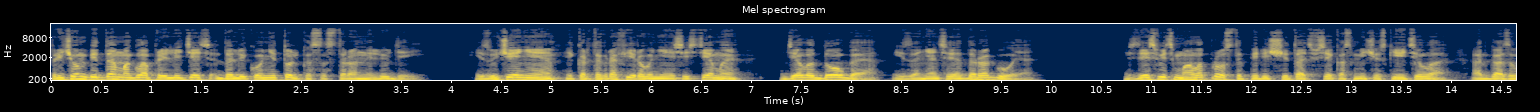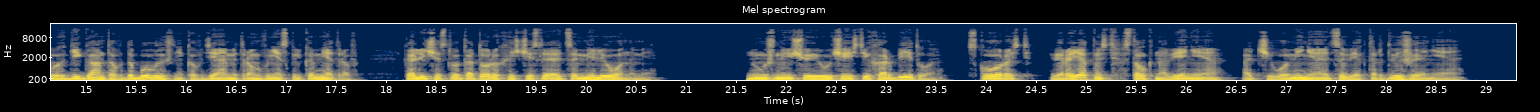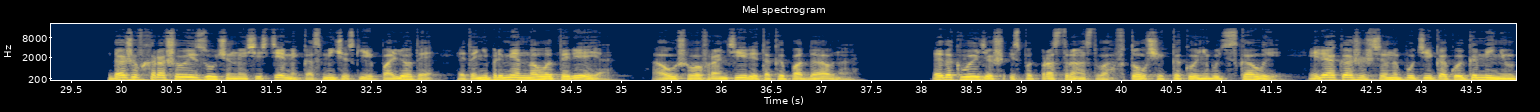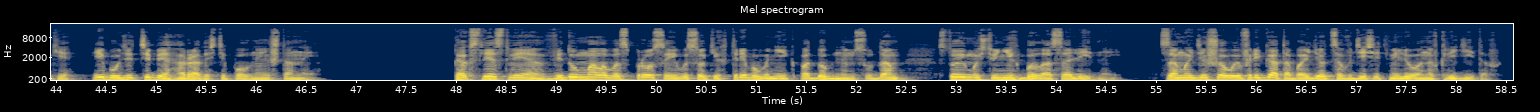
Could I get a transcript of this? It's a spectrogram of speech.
Причем беда могла прилететь далеко не только со стороны людей. Изучение и картографирование системы – дело долгое и занятие дорогое. Здесь ведь мало просто пересчитать все космические тела, от газовых гигантов до булыжников диаметром в несколько метров, количество которых исчисляется миллионами. Нужно еще и учесть их орбиту, скорость, вероятность столкновения, от чего меняется вектор движения. Даже в хорошо изученной системе космические полеты – это непременно лотерея, а уж во фронтире так и подавно. Эдак выйдешь из-под пространства в толще какой-нибудь скалы или окажешься на пути какой каменюки, и будет тебе радости полные штаны. Как следствие, ввиду малого спроса и высоких требований к подобным судам, стоимость у них была солидной. Самый дешевый фрегат обойдется в 10 миллионов кредитов.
